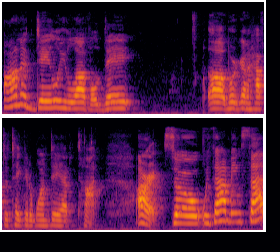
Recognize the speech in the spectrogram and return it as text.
on a daily level. Day, uh, we're going to have to take it one day at a time. All right, so with that being said,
